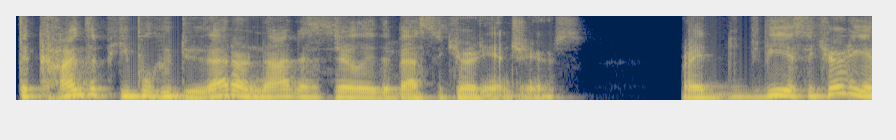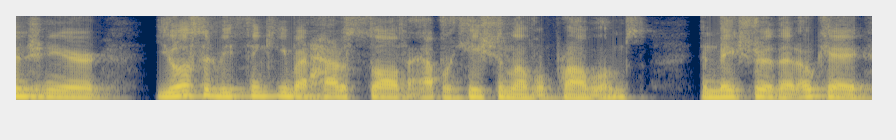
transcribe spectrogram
The kinds of people who do that are not necessarily the best security engineers, right? To be a security engineer, you also have to be thinking about how to solve application level problems and make sure that, okay,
